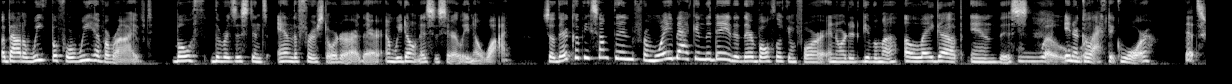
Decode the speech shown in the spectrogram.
about a week before we have arrived both the resistance and the first order are there and we don't necessarily know why so there could be something from way back in the day that they're both looking for in order to give them a, a leg up in this Whoa. intergalactic war That's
